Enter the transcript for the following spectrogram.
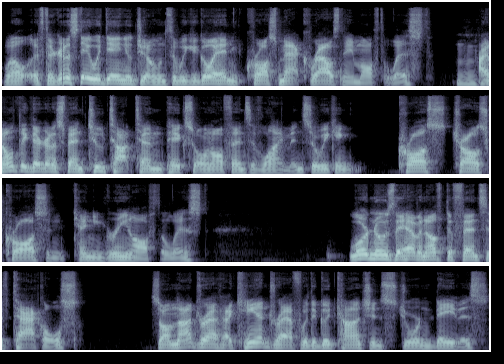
Well, if they're going to stay with Daniel Jones, then we could go ahead and cross Matt Corral's name off the list. Mm-hmm. I don't think they're going to spend two top 10 picks on offensive linemen, so we can cross Charles Cross and Kenyon Green off the list. Lord knows they have enough defensive tackles. So I'm not draft. I can't draft with a good conscience Jordan Davis.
